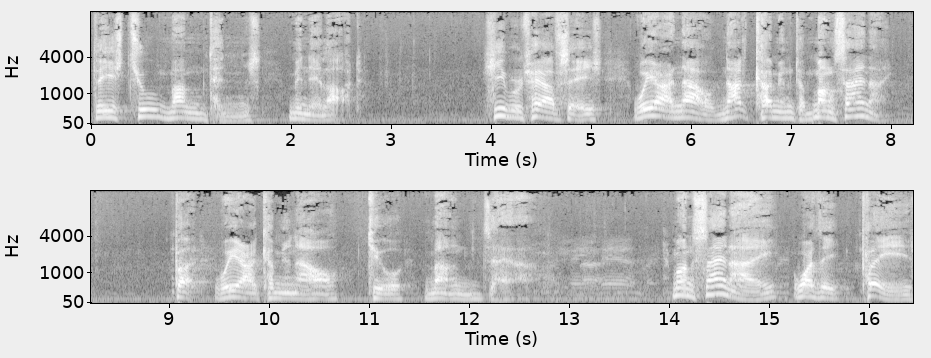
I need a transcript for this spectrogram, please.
these two mountains mean a lot. Hebrew 12 says, We are now not coming to Mount Sinai, but we are coming now to Mount Zion. Mount Sinai was the place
